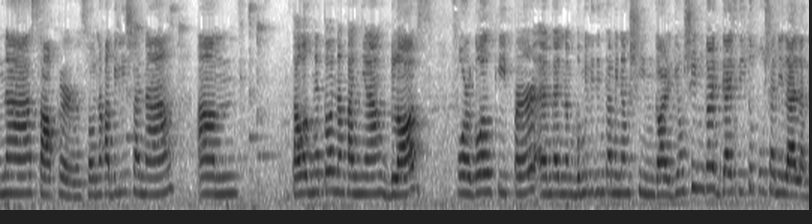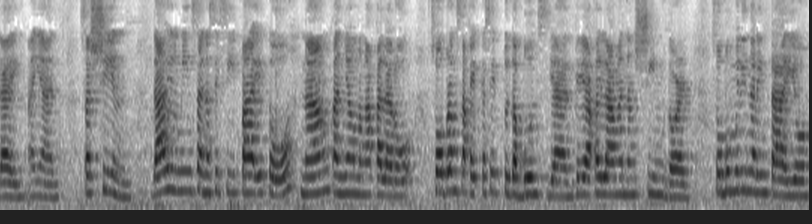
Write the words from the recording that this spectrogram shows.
na soccer. So nakabili siya ng um, tawag nito ng kanyang gloves for goalkeeper and then um, bumili din kami ng shin guard. Yung shin guard guys, dito po siya nilalagay. Ayan, sa shin. Dahil minsan nasisipa ito ng kanyang mga kalaro. Sobrang sakit kasi to the bones yan. Kaya kailangan ng shin guard. So bumili na rin tayo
